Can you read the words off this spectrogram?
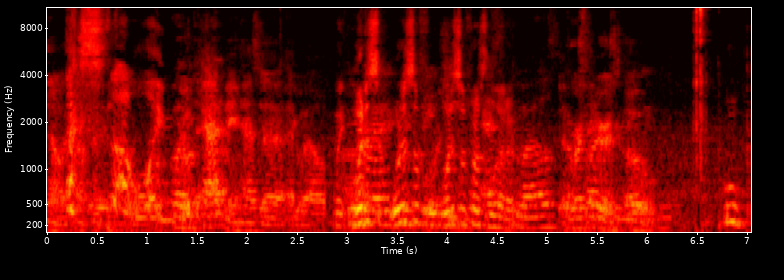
No, it's not. not language. Codecademy has a SQL. Wait, what is what is the what is the first letter? The first letter is O. Oop.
